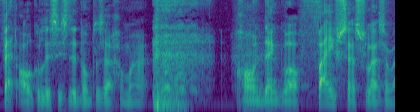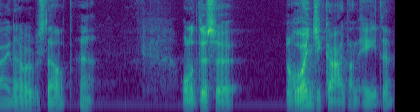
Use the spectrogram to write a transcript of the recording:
vet alcoholistisch dit om te zeggen, maar gewoon denk wel vijf, zes flessen wijn hebben we besteld. Ja. Ondertussen rondje kaart aan eten.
